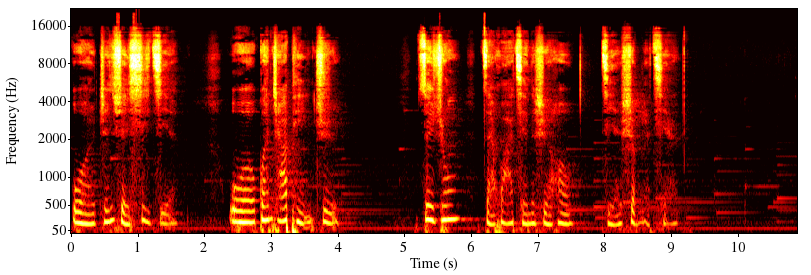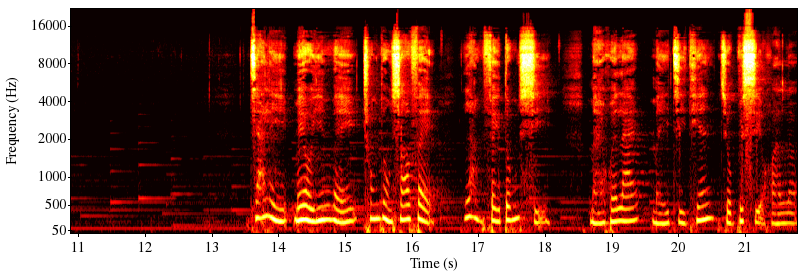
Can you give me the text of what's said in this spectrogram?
我甄选细节，我观察品质，最终在花钱的时候节省了钱。家里没有因为冲动消费浪费东西，买回来没几天就不喜欢了。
